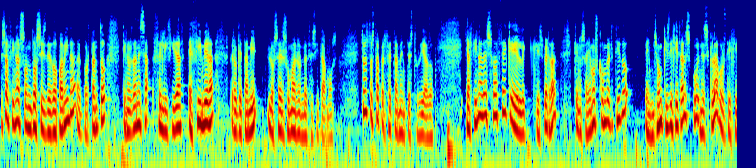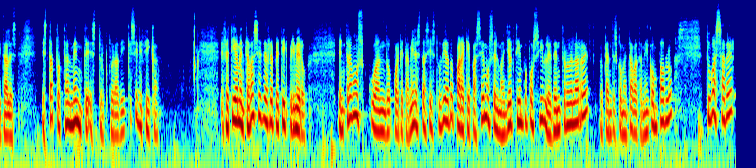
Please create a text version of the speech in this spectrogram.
Eso al final son dosis de dopamina, eh, por tanto, que nos dan esa felicidad efímera, pero que también los seres humanos necesitamos. Todo esto está perfectamente estudiado. Y al final eso hace que, que es verdad, que nos hayamos convertido en junkies digitales o en esclavos digitales. Está totalmente estructurado. ¿Y qué significa? Efectivamente, a base de repetir primero, entramos cuando, porque también está así estudiado, para que pasemos el mayor tiempo posible dentro de la red, lo que antes comentaba también con Pablo, tú vas a ver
